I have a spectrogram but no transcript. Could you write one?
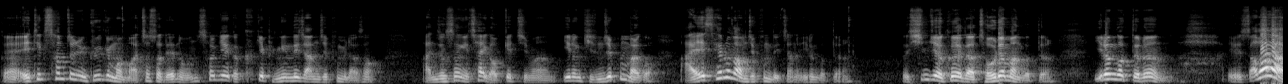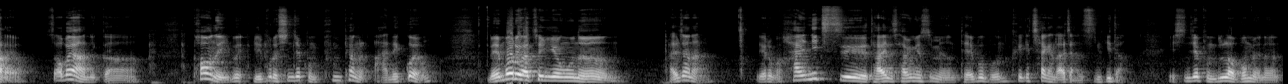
그냥 ATX 3.0 규격만 맞춰서 내놓은 설계가 크게 변경되지 않은 제품이라서 안정성에 차이가 없겠지만 이런 기존 제품 말고 아예 새로 나온 제품도 있잖아요. 이런 것들. 심지어 그에다 저렴한 것들. 이런 것들은 하, 써봐야 알아요. 써봐야 아니까 파워는 일부, 일부러 신제품 품평을 안 했고요. 메모리 같은 경우는 알잖아요. 여러분 하이닉스 다이를 사용했으면 대부분 크게 차이가 나지 않습니다. 신제품 눌러보면은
